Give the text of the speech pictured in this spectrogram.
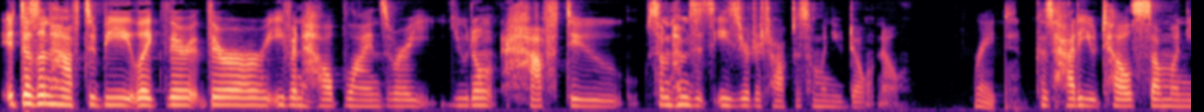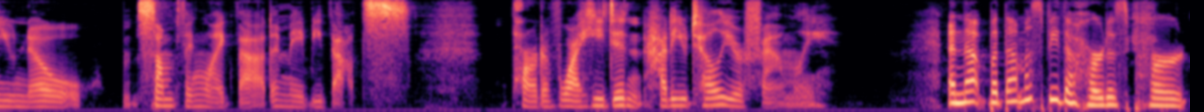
it doesn't have to be like there there are even helplines where you don't have to sometimes it's easier to talk to someone you don't know right. Because how do you tell someone you know something like that? And maybe that's part of why he didn't. How do you tell your family? And that but that must be the hardest part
